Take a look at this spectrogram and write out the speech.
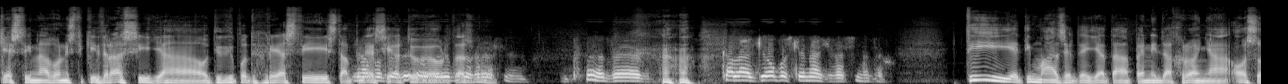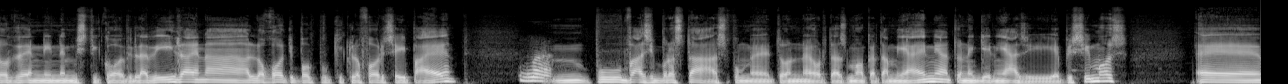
και στην αγωνιστική δράση για οτιδήποτε χρειαστεί στα πλαίσια του εορτασμού. Βέβαια. Καλά και όπως και να έχει θα συμμετέχω. Τι ετοιμάζεται για τα 50 χρόνια όσο δεν είναι μυστικό. Δηλαδή είδα ένα λογότυπο που κυκλοφόρησε η ΠαΕ ναι. που βάζει μπροστά ας πούμε τον εορτασμό κατά μία έννοια, τον εγκαινιάζει επισήμως. Ε,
